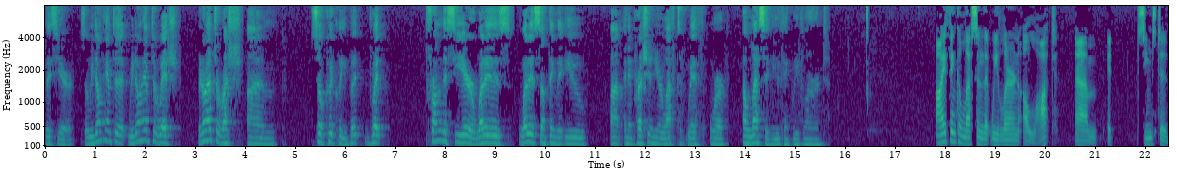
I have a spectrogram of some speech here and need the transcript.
this year, so we don't have to. We don't have to wish. We don't have to rush um, so quickly. But but from this year, what is what is something that you um, an impression you're left with, or a lesson you think we've learned? I think a lesson that we learn a lot. Um, it seems to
